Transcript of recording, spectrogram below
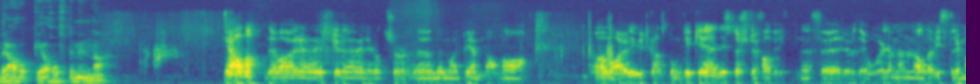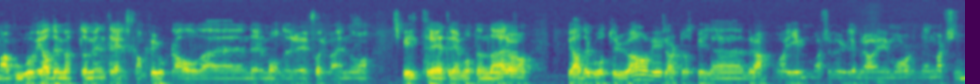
bra hockey og holdt dem unna. Ja da, det var, jeg husker det veldig godt sjøl. De var på hjemmebane og, og var jo i utgangspunktet ikke de største favorittene før det OL, men alle visste de var gode. Vi hadde møtt dem i en treningskamp i Jordal eh, en del måneder i forveien og spilt 3-3 mot dem der. og Vi hadde god trua og vi klarte å spille bra. Og Jim var selvfølgelig bra i mål den matchen.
